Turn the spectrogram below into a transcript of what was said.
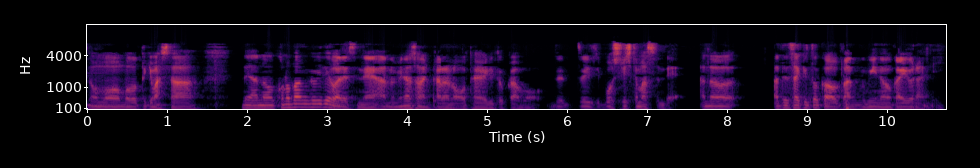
どうも、戻ってきました。で、あの、この番組ではですね、あの、皆さんからのお便りとかも、で随時募集してますんで、あの、宛先とかを番組の概要欄に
